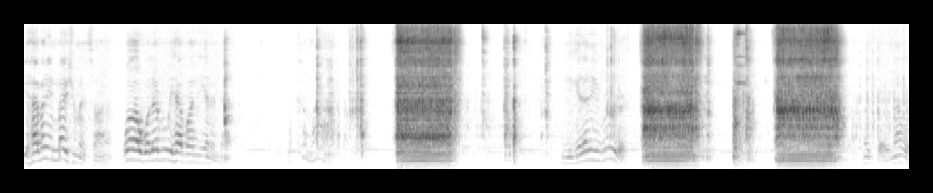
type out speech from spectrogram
you have any measurements on it? Well, whatever we have on the internet. Well, come on. Can you get any ruder? Okay, now we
